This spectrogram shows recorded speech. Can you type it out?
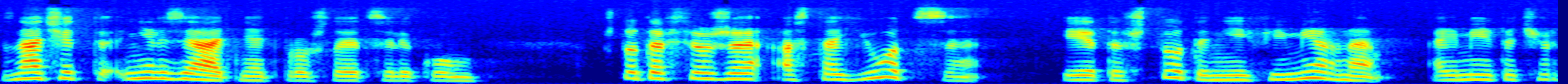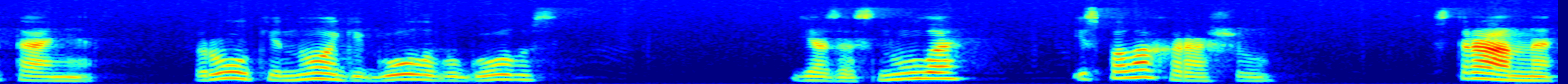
Значит, нельзя отнять прошлое целиком. Что-то все же остается, и это что-то не эфемерно, а имеет очертания: руки, ноги, голову, голос. Я заснула и спала хорошо. Странно,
